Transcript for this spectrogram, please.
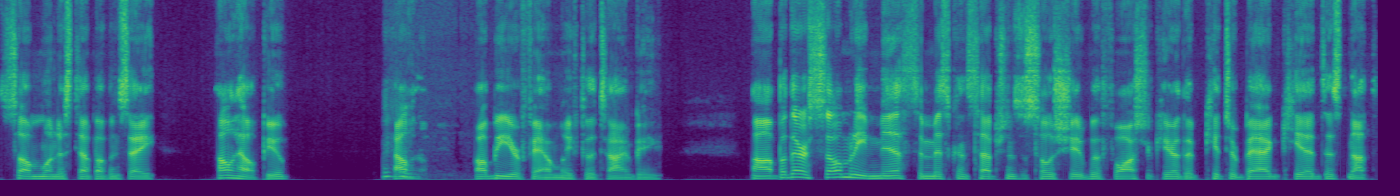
someone to step up and say, I'll help you. Mm-hmm. I'll help you. I'll be your family for the time being. Uh, but there are so many myths and misconceptions associated with foster care that kids are bad kids. It's not.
